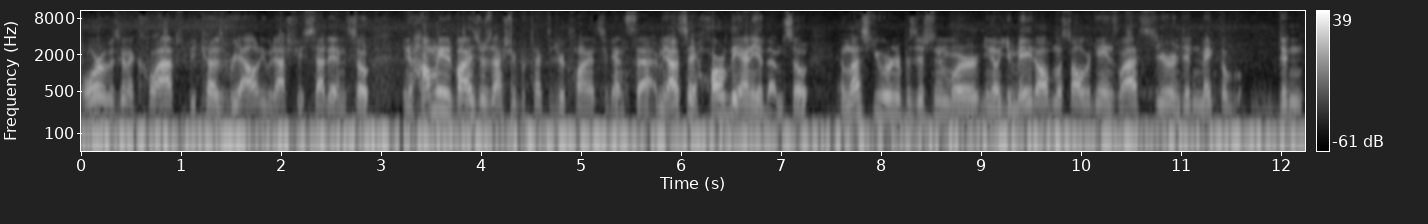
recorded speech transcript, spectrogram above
or it was going to collapse because reality would actually set in. So, you know, how many advisors actually protected your clients against that? I mean, I would say hardly any of them. So, unless you were in a position where, you know, you made almost all the gains last year and didn't make the didn't,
